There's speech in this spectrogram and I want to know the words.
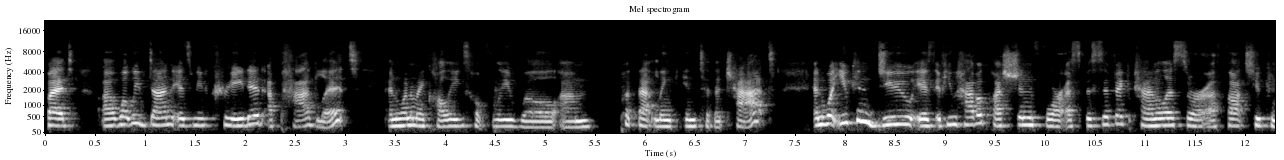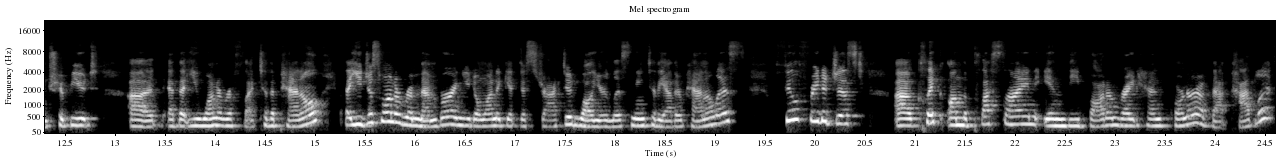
But uh, what we've done is we've created a Padlet, and one of my colleagues hopefully will um, put that link into the chat. And what you can do is if you have a question for a specific panelist or a thought to contribute uh, that you want to reflect to the panel, that you just want to remember and you don't want to get distracted while you're listening to the other panelists, feel free to just uh, click on the plus sign in the bottom right hand corner of that Padlet,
